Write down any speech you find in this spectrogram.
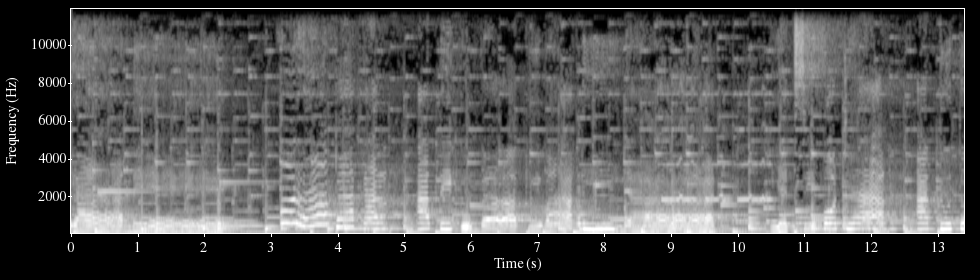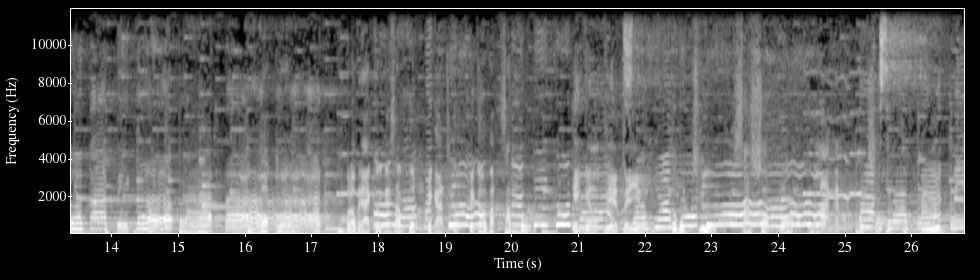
selirane ora bakal atiku kekiwang liyan yen si podang atuto tati kepranan. Propriagur sampun pikantuk pikropat sampur enggal bedaya tumuju sasana langen beksa.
